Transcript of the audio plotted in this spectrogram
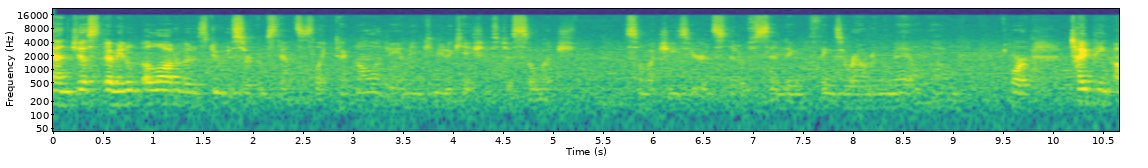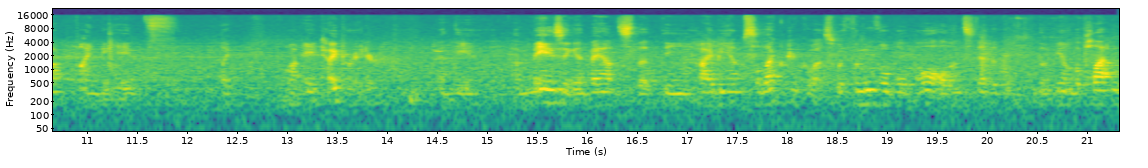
and just, I mean, a lot of it is due to circumstances like technology. I mean, communication is just so much, so much easier instead of sending things around in the mail um, or typing up finding aids like on a typewriter. And the amazing advance that the IBM Selectric was with the movable ball instead of the, the you know the platen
